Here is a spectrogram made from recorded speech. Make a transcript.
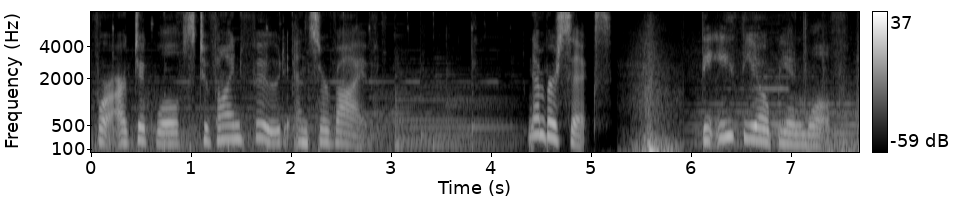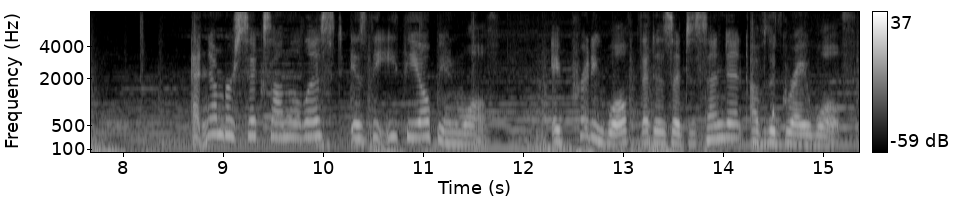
for Arctic wolves to find food and survive. Number 6. The Ethiopian Wolf. At number 6 on the list is the Ethiopian wolf, a pretty wolf that is a descendant of the gray wolf.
